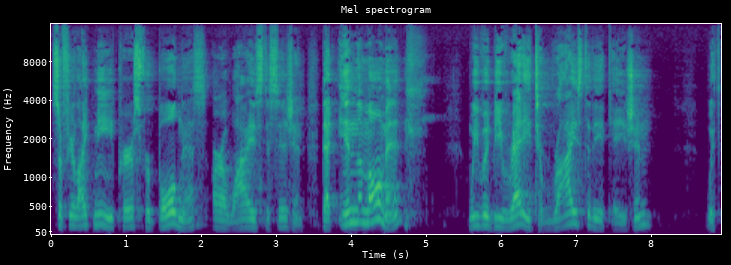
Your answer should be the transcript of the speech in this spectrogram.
So if you're like me, prayers for boldness are a wise decision. That in the moment, we would be ready to rise to the occasion with,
